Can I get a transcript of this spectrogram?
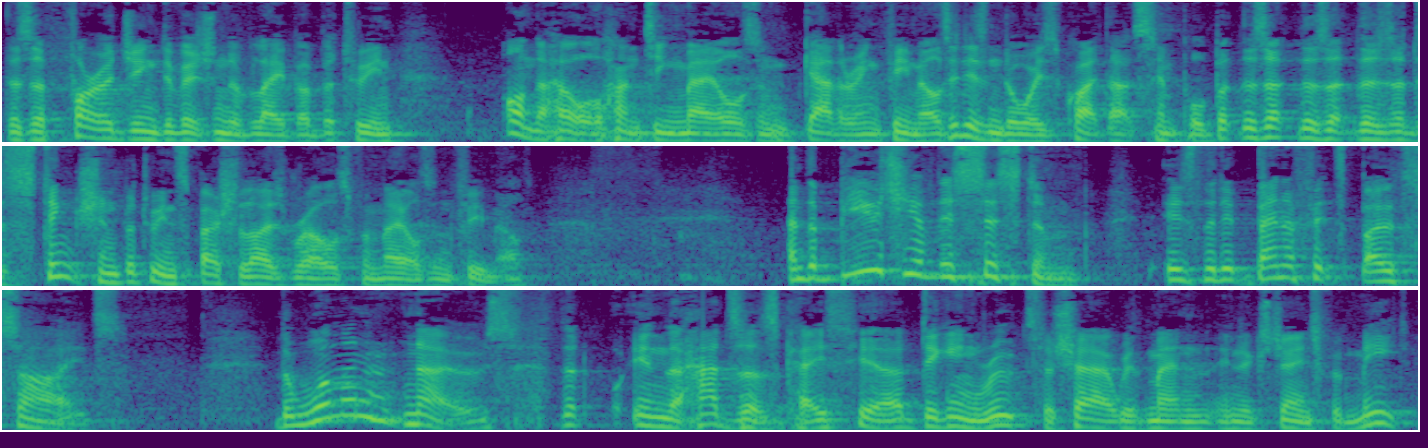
there's a foraging division of labor between on the whole, hunting males and gathering females. It isn't always quite that simple, but there's a, there's a, there's a distinction between specialized roles for males and females. And the beauty of this system is that it benefits both sides. The woman knows that in the Hadza's case here, digging roots a share with men in exchange for meat,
